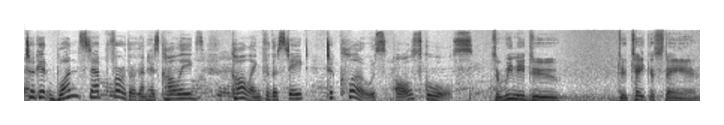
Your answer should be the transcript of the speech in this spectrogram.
took it one step further than his colleagues, calling for the state to close all schools. So we need to to take a stand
